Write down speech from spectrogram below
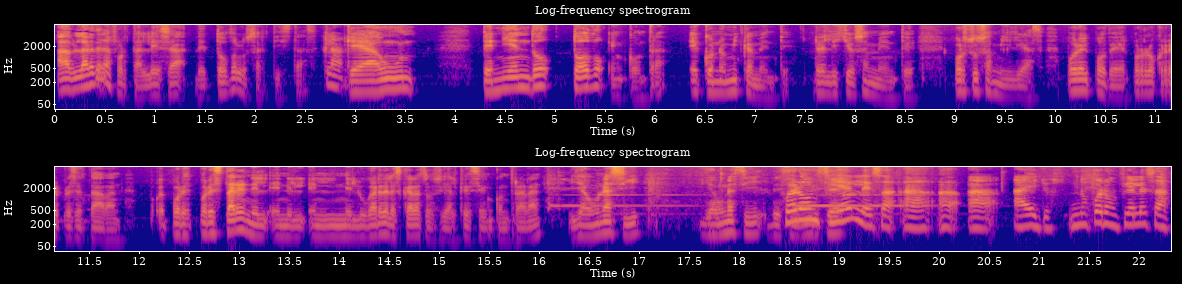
hablar de la fortaleza de todos los artistas. Que aún teniendo todo en contra, económicamente, religiosamente, por sus familias, por el poder, por lo que representaban, por, estar en el, en, el, en el lugar de la escala social que se encontraran, y aún así y aún así fueron fieles a, ellos, no fueron fieles a,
